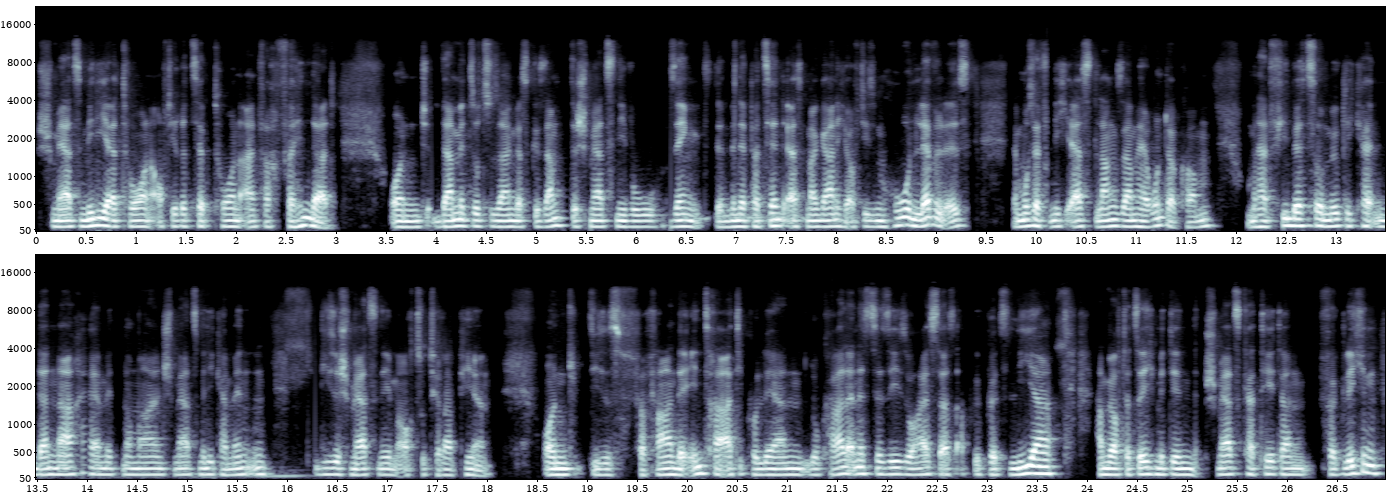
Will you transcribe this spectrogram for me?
Schmerzmediatoren auf die Rezeptoren einfach verhindert und damit sozusagen das gesamte Schmerzniveau senkt. Denn wenn der Patient erstmal gar nicht auf diesem hohen Level ist, dann muss er nicht erst langsam herunterkommen. Und man hat viel bessere Möglichkeiten, dann nachher mit normalen Schmerzmedikamenten diese Schmerzen eben auch zu therapieren. Und dieses Verfahren der intraartikulären Lokalanästhesie, so heißt das, abgekürzt LIA, haben wir auch tatsächlich mit den Schmerzkathetern verglichen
